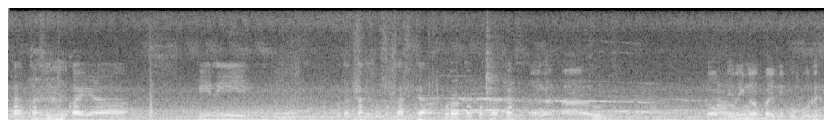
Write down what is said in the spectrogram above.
kakas itu kayak piring gitu ya. bekas bekas dapur atau bekas ya nggak tahu. Dulu kalau piring ngapain dikuburin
